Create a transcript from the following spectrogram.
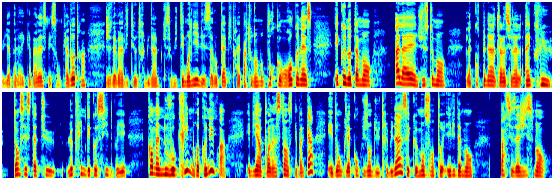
il y a Valérie Cabalès, mais ils sont plein d'autres. Hein. Je les avais invités au tribunal qui sont venus témoigner, des avocats qui travaillent partout dans le monde pour qu'on reconnaisse et que notamment à La Haye, justement, la Cour pénale internationale inclut dans ses statuts le crime d'écocide, vous voyez, comme un nouveau crime reconnu, quoi. Eh bien, pour l'instant, ce n'est pas le cas. Et donc, la conclusion du tribunal, c'est que Monsanto, évidemment, par ses agissements,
